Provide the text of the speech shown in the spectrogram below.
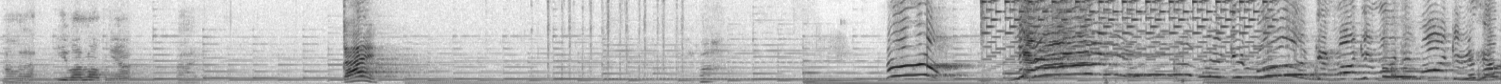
เอาละพี่ว่ารอบเนี้ย ได้ ได้เก่งมากเก่งมากเก่งมากเก่งมาก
